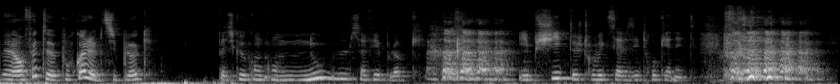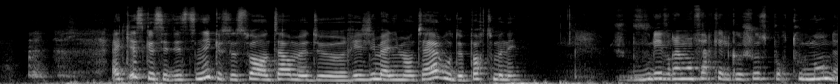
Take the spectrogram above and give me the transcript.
Mais en fait, pourquoi le petit bloc? Parce que quand on ouvre, ça fait bloc. et pchit, je trouvais que ça faisait trop canette. à qui est-ce que c'est destiné, que ce soit en termes de régime alimentaire ou de porte-monnaie? Je voulais vraiment faire quelque chose pour tout le monde.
